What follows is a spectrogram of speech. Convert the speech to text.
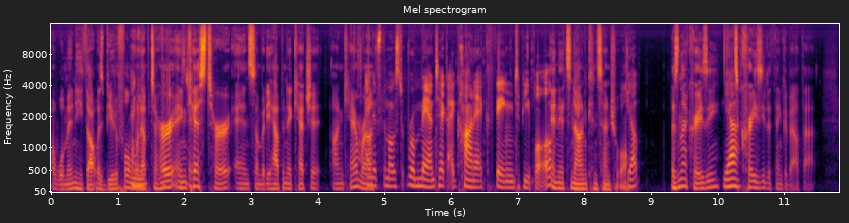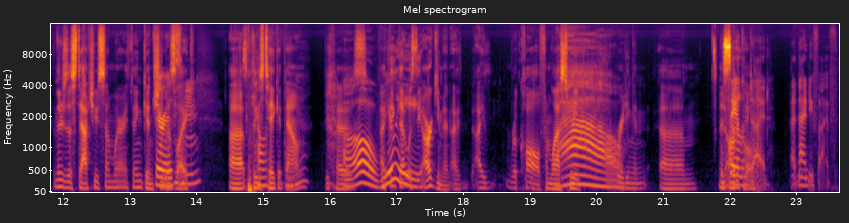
a woman he thought was beautiful and, And went up to her and kissed her. kissed her, and somebody happened to catch it on camera, and it's the most romantic, iconic thing to people. and it's non-consensual. yep. Isn't that crazy? Yeah. It's crazy to think about that. And there's a statue somewhere, I think, and she There was is. like, Mm-hmm. uh, please take it down because Oh, I think that was the argument I, I recall from last Wow. week reading an, um, The an sailor article. died at 95.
